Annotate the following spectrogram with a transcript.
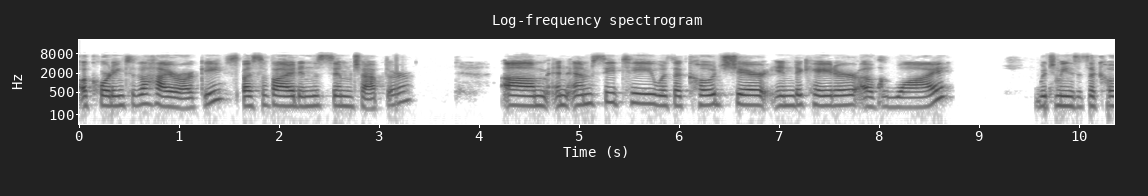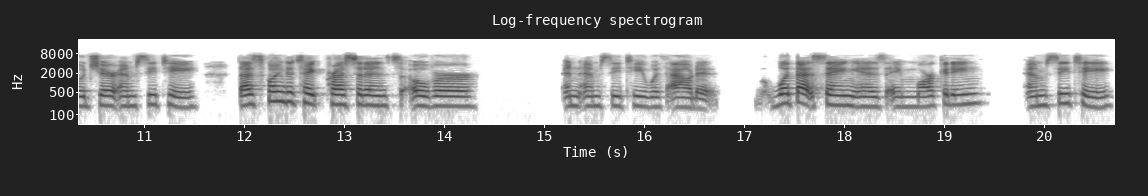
according to the hierarchy specified in the SIM chapter. Um, an MCT with a code share indicator of Y, which means it's a code share MCT, that's going to take precedence over an MCT without it. What that's saying is a marketing MCT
